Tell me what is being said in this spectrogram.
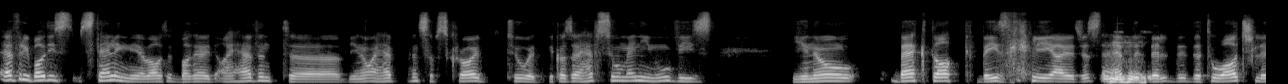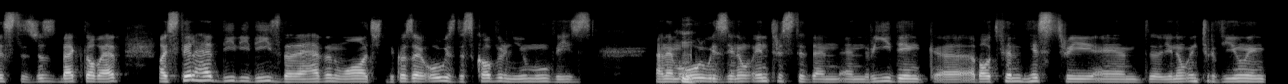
everybody's telling me about it, but I, I haven't, uh, you know, I haven't subscribed to it because I have so many movies, you know, backed up. Basically, I just have the, the, the, the to watch list is just backed up. I have, I still have DVDs that I haven't watched because I always discover new movies and i'm hmm. always you know interested in, in reading uh, about film history and uh, you know interviewing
